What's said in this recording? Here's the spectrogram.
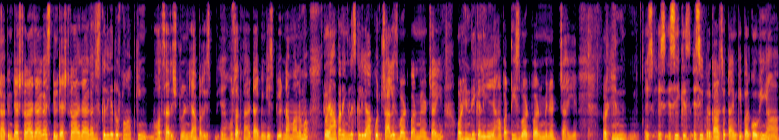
टाइपिंग टेस्ट कराया जाएगा स्किल टेस्ट कराया जाएगा जिसके लिए दोस्तों आपकी बहुत सारे स्टूडेंट यहाँ पर हो सकता है टाइपिंग की स्पीड ना मालूम हो। तो यहाँ पर इंग्लिश के लिए आपको चालीस वर्ड पर मिनट चाहिए और हिंदी के लिए यहाँ पर तीस वर्ड पर मिनट चाहिए। और हिंद इस, इस इसी किस इसी प्रकार से टाइम कीपर को भी यहाँ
